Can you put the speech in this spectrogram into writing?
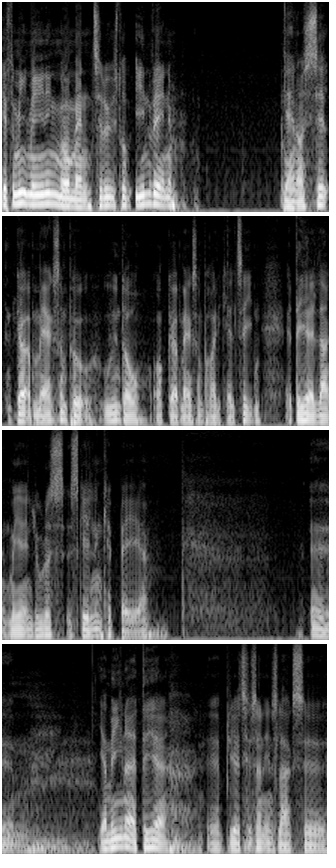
Efter min mening må man til Løstrup indvende, ja, han også selv gør opmærksom på, uden dog at gøre opmærksom på radikaliteten, at det her er langt mere end Luthers øh, skældning kan bære. Øh, jeg mener, at det her øh, bliver til sådan en slags øh,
